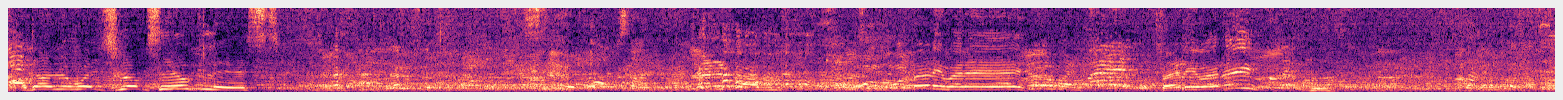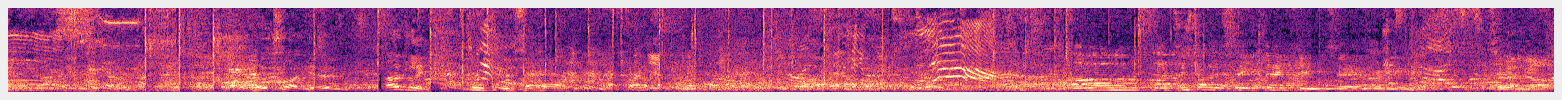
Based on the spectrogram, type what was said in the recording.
I don't know which looks the ugliest. list. Benny Winnie! Benny Winnie! Looks like you. Ugly. Um, I'd just like to say thank you to everybody who's turned up,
